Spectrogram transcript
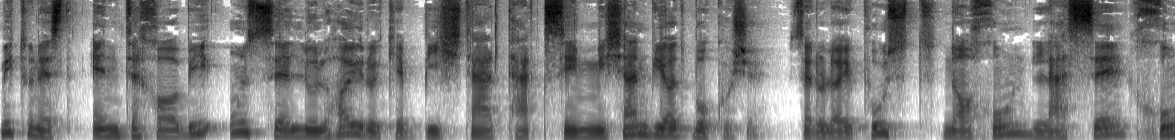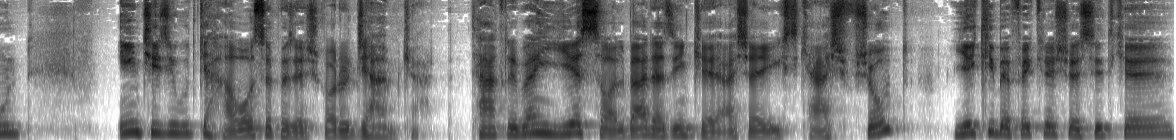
می‌تونست انتخابی اون سلول هایی رو که بیشتر تقسیم میشن بیاد بکشه. سلول های پوست، ناخون، لثه، خون. این چیزی بود که حواس پزشکا رو جمع کرد. تقریبا یه سال بعد از اینکه اشعه ایکس کشف شد یکی به فکرش رسید که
